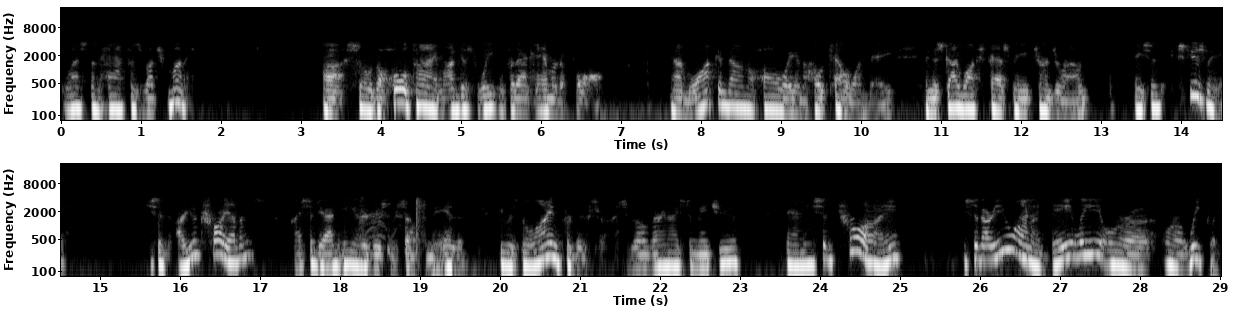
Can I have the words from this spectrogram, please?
less than half as much money. Uh, so the whole time I'm just waiting for that hammer to fall. And I'm walking down the hallway in a hotel one day, and this guy walks past me. Turns around. And he said, "Excuse me." He said, "Are you Troy Evans?" I said, "Yeah." And he introduced himself to me, and he was the line producer. I said, "Well, very nice to meet you." And he said, "Troy," he said, "Are you on a daily or a or a weekly?"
